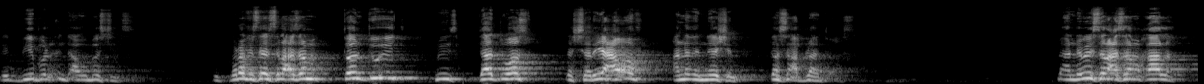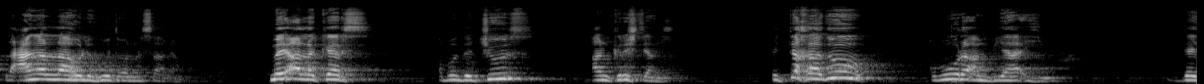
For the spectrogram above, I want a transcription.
the people in our masjids. The Prophet says, don't do it, means that was the Sharia of another nation Doesn't apply to us. And Nabi Sallallahu Alaihi Wasallam قال لعن الله اليهود والنصارى. May Allah curse upon the Jews and Christians. اتخذوا قبور أنبيائهم. They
